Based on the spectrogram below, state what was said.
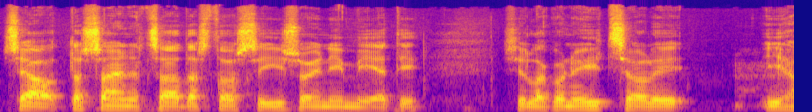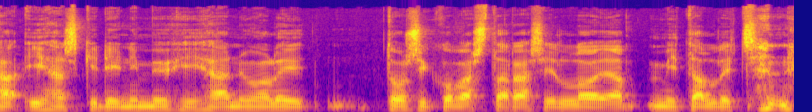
se auttaisi aina, että saataisiin tosi isoja nimiä. Et silloin kun itse oli ihan, ihan skidi, niin myhihän oli tosi kova stara silloin ja mitallit sen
